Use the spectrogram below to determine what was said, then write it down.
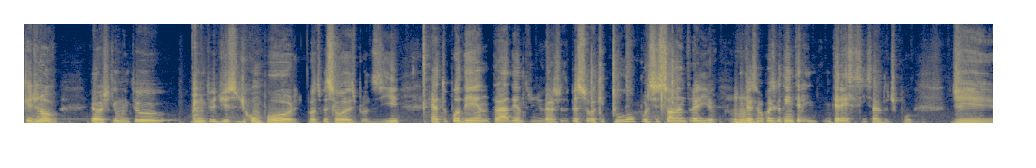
Porque, de novo, eu acho que muito, muito disso de compor para outras pessoas, de produzir, é tu poder entrar dentro do universo da pessoa que tu por si só não entraria. Uhum. Então, isso é uma coisa que eu tenho inter- interesse, assim, sabe? Do tipo, de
